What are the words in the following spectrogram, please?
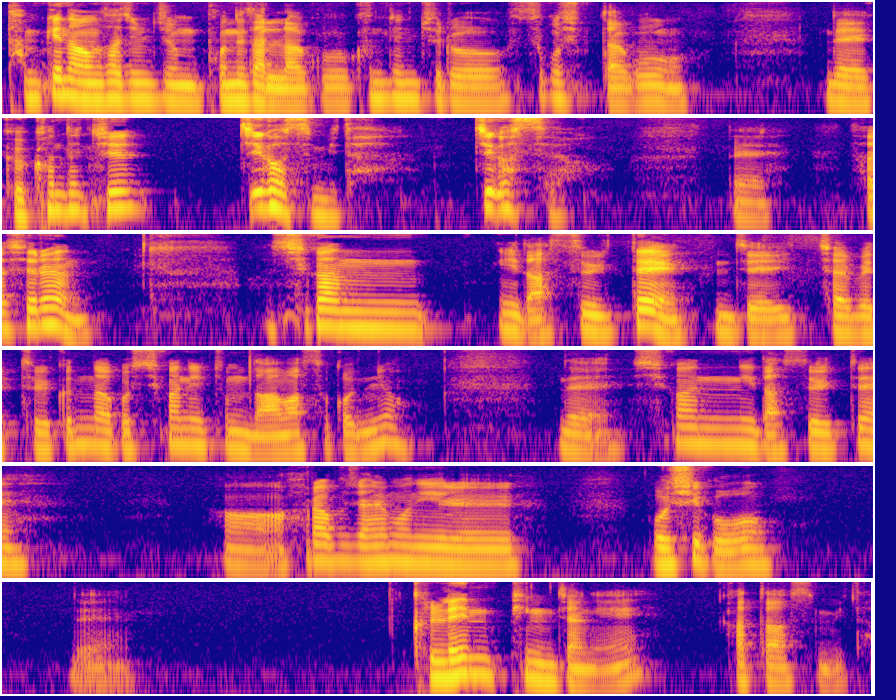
함께 나온 사진 좀 보내달라고 컨텐츠로 쓰고 싶다고 네 그 컨텐츠 찍었습니다. 찍었어요. 네 사실은 시간이 났을 때 이제 2차 배틀 끝나고 시간이 좀 남았었거든요. 네, 시간이 났을 때 어, 할아버지 할머니를 모시고 네, 글램핑장에 갔다 왔습니다.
